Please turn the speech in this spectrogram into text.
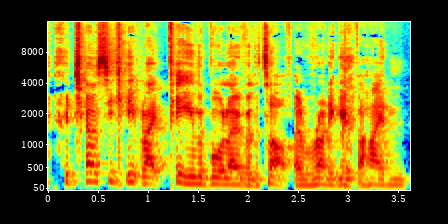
Chelsea keep like peeing the ball over the top and running in behind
